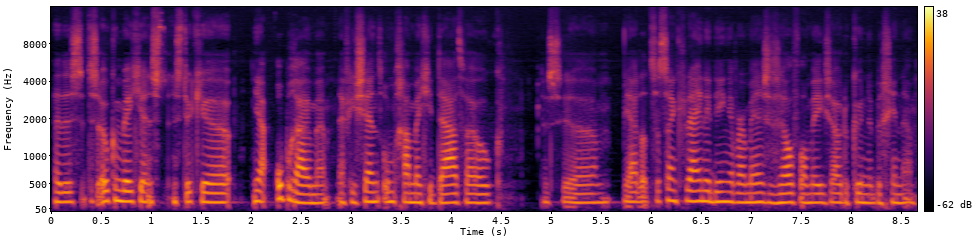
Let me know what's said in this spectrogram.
Eh, dus het is ook een beetje een, st- een stukje ja, opruimen, efficiënt omgaan met je data ook. Dus eh, ja, dat, dat zijn kleine dingen waar mensen zelf al mee zouden kunnen beginnen.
